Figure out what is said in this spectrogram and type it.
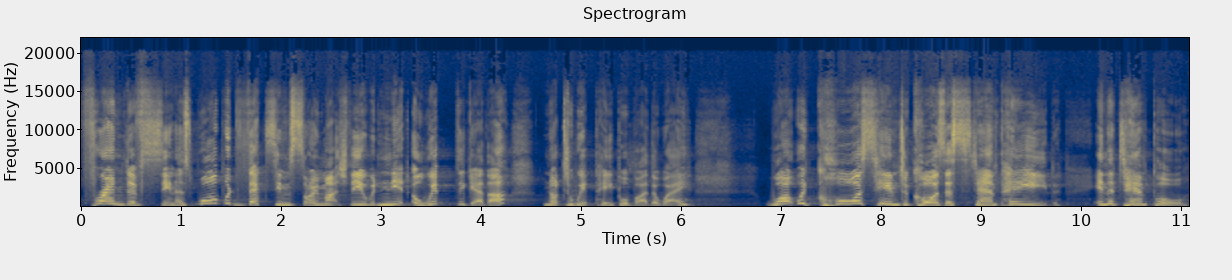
friend of sinners. What would vex him so much that he would knit a whip together? Not to whip people, by the way. What would cause him to cause a stampede in the temple?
